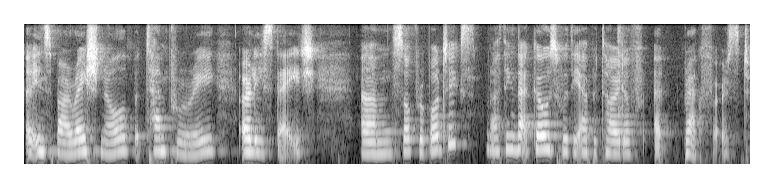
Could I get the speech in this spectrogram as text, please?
uh, inspirational but temporary, early stage, um, soft robotics. And I think that goes with the appetite of at breakfast.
